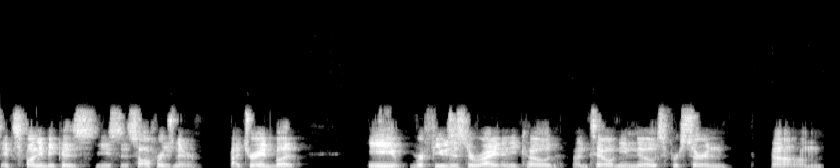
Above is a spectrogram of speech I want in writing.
it's funny because he's a software engineer by trade, but he refuses to write any code until he knows for certain um,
